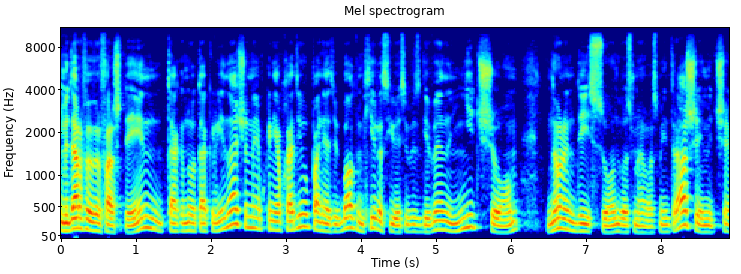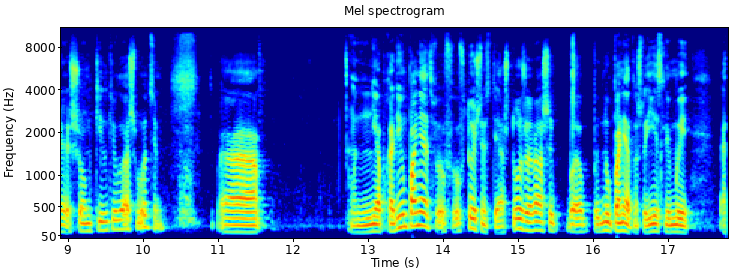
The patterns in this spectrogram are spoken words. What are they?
Медарфовер Фарштейн, так, но так или иначе, необходимо понять, Балтм Хирос Йосиф из Гивена ничем, Норен Дейсон, Восмит Раши, Шом Килкилу Ашвотим. Необходимо понять в, в точности, а что же Раши, ну понятно, что если мы, э,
